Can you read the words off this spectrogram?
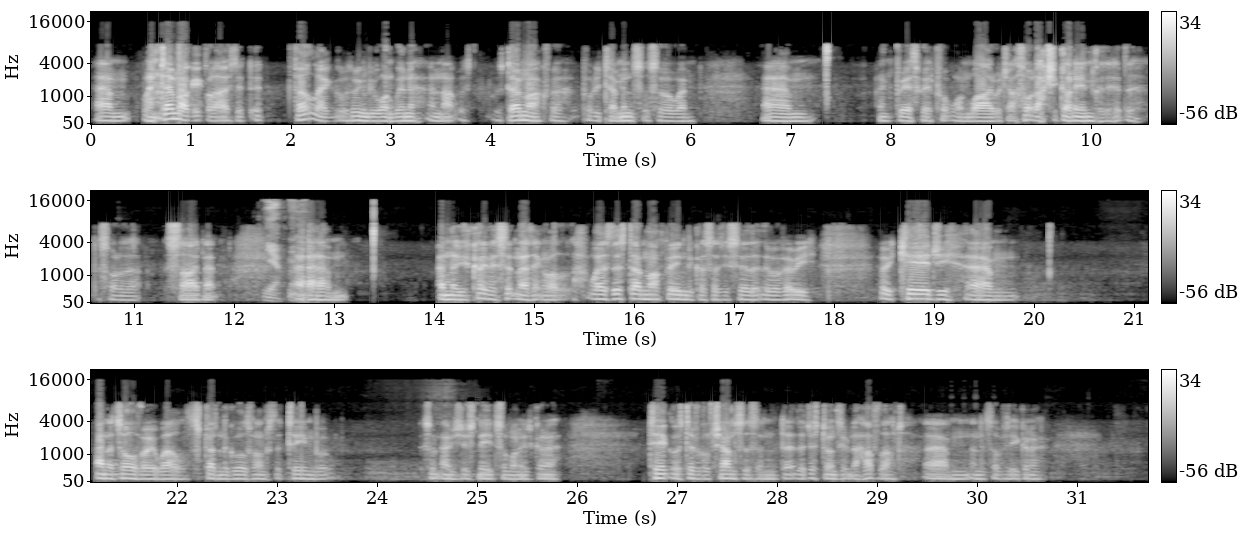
um, when Denmark equalised, it, it, felt like there was only going to be one winner, and that was, was Denmark for probably 10 minutes or so when um, I think Braithwaite put one wide, which I thought had actually gone in because it hit the, the, sort of the side net. Yeah. Um, and you're kind of sitting there thinking, well, where's this Denmark been? Because as you say, that they were very, very cagey, um, and it's all very well spreading the goals amongst the team, but sometimes you just need someone who's going to take those difficult chances, and uh, they just don't seem to have that. Um, and it's obviously going to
